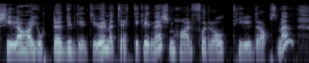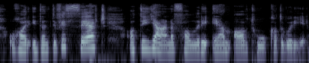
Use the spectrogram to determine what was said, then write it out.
Sheila har gjort eh, dybdeintervjuer med 30 kvinner som har forhold til drapsmenn, og har identifisert at de gjerne faller i én av to kategorier.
